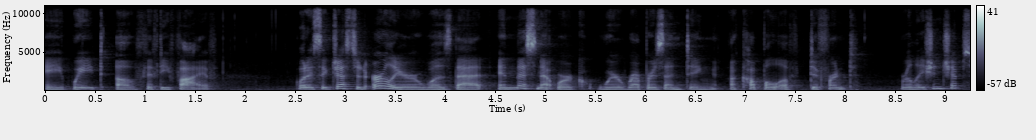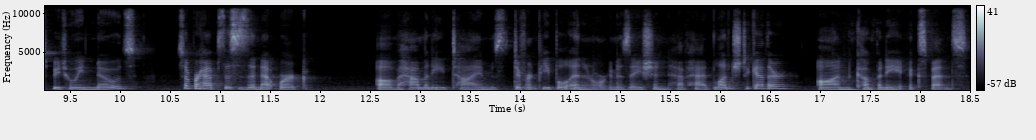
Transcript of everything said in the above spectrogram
a weight of 55. What I suggested earlier was that in this network, we're representing a couple of different relationships between nodes. So perhaps this is a network of how many times different people in an organization have had lunch together on company expense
